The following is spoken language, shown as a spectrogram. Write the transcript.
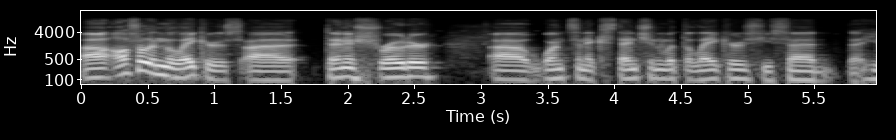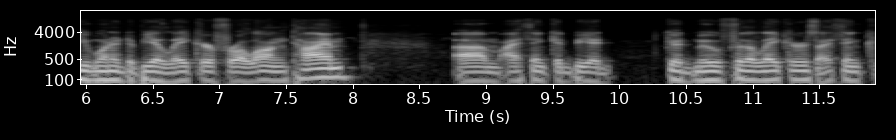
Uh, also in the Lakers, uh, Dennis Schroeder uh, wants an extension with the Lakers. He said that he wanted to be a Laker for a long time. Um, I think it'd be a good move for the Lakers. I think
